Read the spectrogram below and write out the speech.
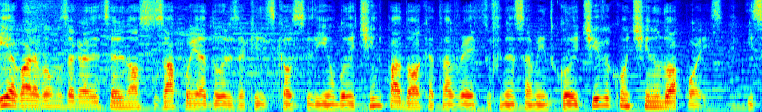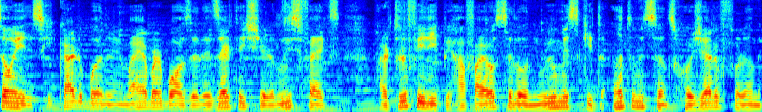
E agora vamos agradecer nossos apoiadores, aqueles que auxiliam o Boletim do Paddock através do financiamento coletivo e contínuo do Apoies. E são eles Ricardo Bannerman, Maia Barbosa, Elezer Teixeira, Luiz Fex, Arthur Felipe, Rafael Celone, Will Mesquita, Antônio Santos, Rogério Furano,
